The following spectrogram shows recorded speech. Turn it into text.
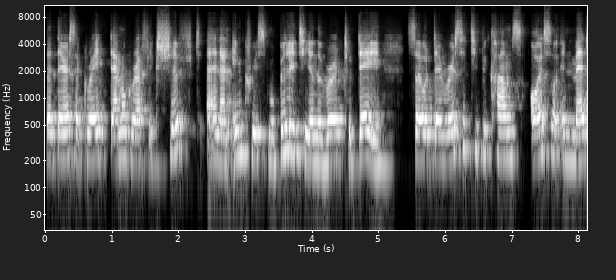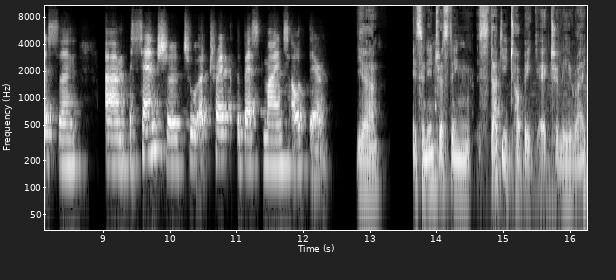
that there's a great demographic shift and an increased mobility in the world today. So diversity becomes also in medicine um, essential to attract the best minds out there. Yeah, it's an interesting study topic, actually, right?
